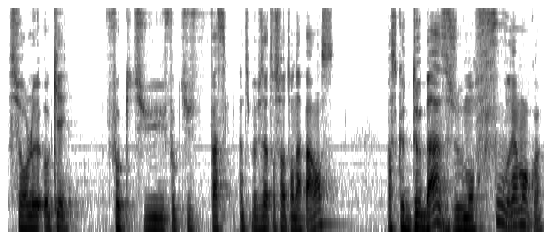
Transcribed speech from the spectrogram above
sur le OK, faut que tu, faut que tu fasses un petit peu plus attention à ton apparence. Parce que de base, je m'en fous vraiment, quoi.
